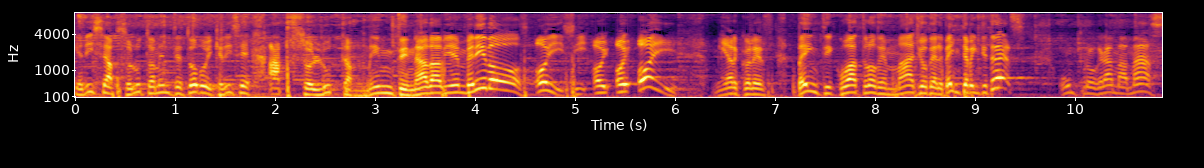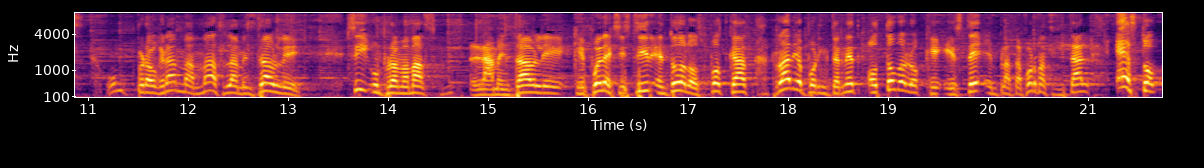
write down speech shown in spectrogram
que dice absolutamente todo y que dice absolutamente nada. Bienvenidos. Hoy, sí, hoy, hoy, hoy, miércoles 24 de mayo del 2023. Un programa más, un programa más lamentable. Sí, un programa más lamentable que puede existir en todos los podcasts, radio por internet o todo lo que esté en plataformas digital. Esto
